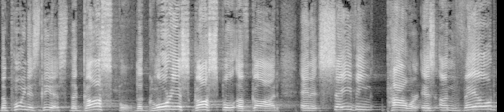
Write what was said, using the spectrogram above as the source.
The point is this the gospel, the glorious gospel of God and its saving power is unveiled,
